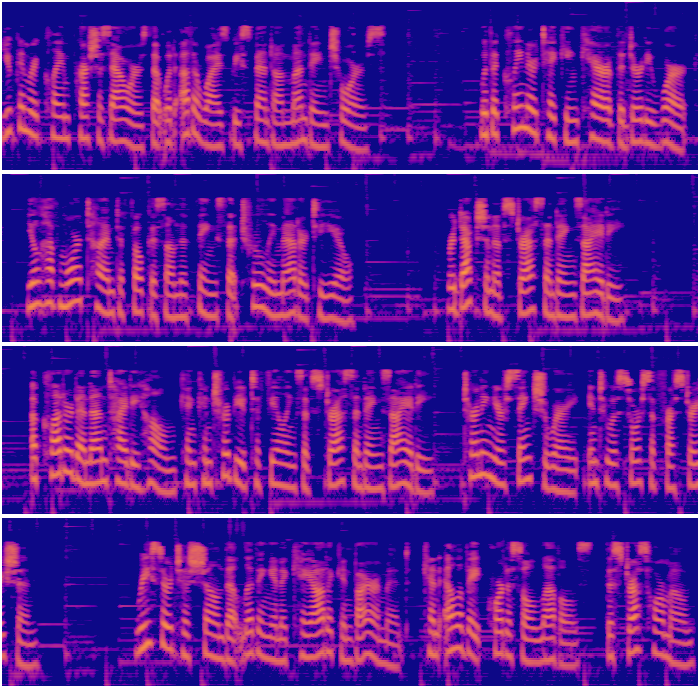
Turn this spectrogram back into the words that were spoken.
you can reclaim precious hours that would otherwise be spent on mundane chores. With a cleaner taking care of the dirty work, you'll have more time to focus on the things that truly matter to you. Reduction of stress and anxiety. A cluttered and untidy home can contribute to feelings of stress and anxiety, turning your sanctuary into a source of frustration. Research has shown that living in a chaotic environment can elevate cortisol levels, the stress hormone,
